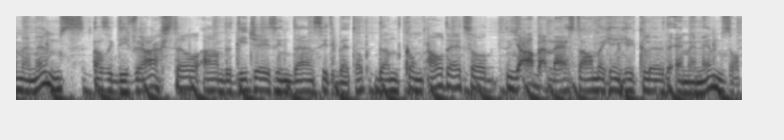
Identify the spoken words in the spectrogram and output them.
M&M's, als ik die vraag stel aan de DJ's in Dance City bij Top, dan komt altijd zo, ja, bij mij staan er geen gekleurde M&M's op.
